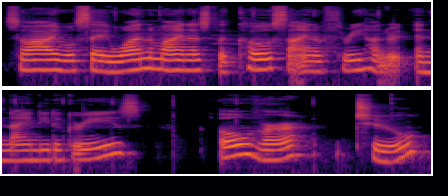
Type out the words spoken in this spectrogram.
So I will say 1 minus the cosine of 390 degrees over 2.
